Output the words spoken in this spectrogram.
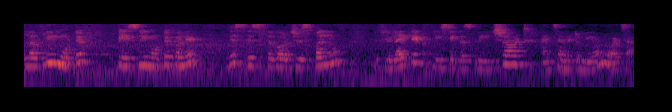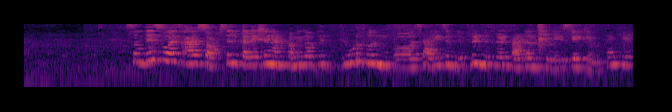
Lovely motif, paisley motif on it. This is the gorgeous pallu. If you like it, please take a screenshot and send it to me on WhatsApp. So this was our soft silk collection. I'm coming up with beautiful uh, sarees in different different patterns today. Stay tuned. Thank you.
